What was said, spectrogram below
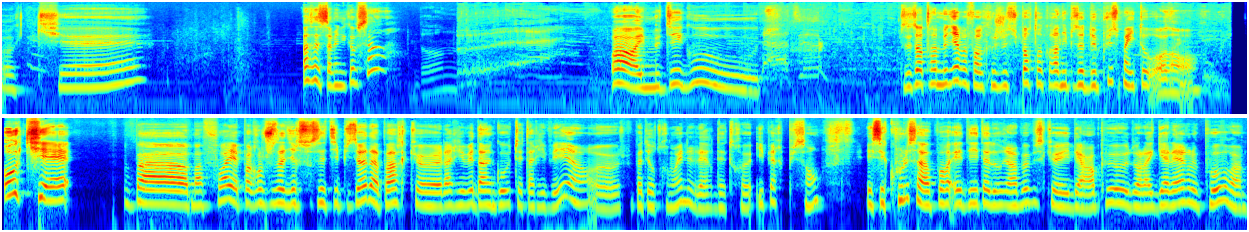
Ok... Ah, ça s'est terminé comme ça Oh, il me dégoûte. Vous êtes en train de me dire, il va falloir que je supporte encore un épisode de plus, Maito Oh non. Ok. Bah, ma foi, il n'y a pas grand chose à dire sur cet épisode, à part que l'arrivée d'un GOAT est arrivée. Hein. Euh, je peux pas dire autrement, il a l'air d'être hyper puissant. Et c'est cool, ça va pouvoir aider Itadori un peu, parce qu'il est un peu dans la galère, le pauvre.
